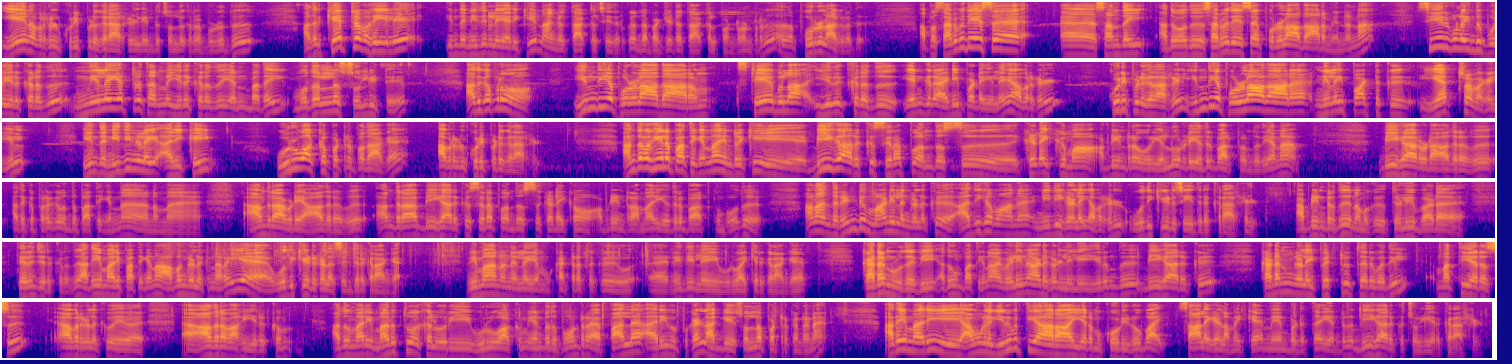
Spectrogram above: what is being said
ஏன் அவர்கள் குறிப்பிடுகிறார்கள் என்று சொல்லுகிற பொழுது அதற்கேற்ற வகையிலே இந்த நிதிநிலை அறிக்கையை நாங்கள் தாக்கல் செய்திருக்கோம் இந்த பட்ஜெட்டை தாக்கல் பண்ணுறோன்றது அது பொருளாகிறது. அப்போ சர்வதேச சந்தை அதாவது சர்வதேச பொருளாதாரம் என்னென்னா சீர்குலைந்து போயிருக்கிறது நிலையற்ற தன்மை இருக்கிறது என்பதை முதல்ல சொல்லிட்டு அதுக்கப்புறம் இந்திய பொருளாதாரம் ஸ்டேபிளாக இருக்கிறது என்கிற அடிப்படையிலே அவர்கள் குறிப்பிடுகிறார்கள். இந்திய பொருளாதார நிலைப்பாட்டுக்கு ஏற்ற வகையில் இந்த நிதிநிலை அறிக்கை உருவாக்கப்பட்டிருப்பதாக அவர்கள் குறிப்பிடுகிறார்கள். அந்த வகையில் பார்த்தீங்கன்னா இன்றைக்கு பீகாருக்கு சிறப்பு அந்தஸ்து கிடைக்குமா அப்படின்ற ஒரு எல்லோருடைய எதிர்பார்ப்பு இருந்தது. ஏன்னா பீகாரோட ஆதரவு அதுக்கு பிறகு வந்து பார்த்திங்கன்னா நம்ம ஆந்திராவுடைய ஆதரவு ஆந்திரா பீகாருக்கு சிறப்பு அந்தஸ்து கிடைக்கும் அப்படின்ற மாதிரி எதிர்பார்க்கும் போது ஆனால் இந்த ரெண்டு மாநிலங்களுக்கு அதிகமான நிதிகளை அவர்கள் ஒதுக்கீடு செய்திருக்கிறார்கள் அப்படின்றது நமக்கு தெளிவுபட தெரிஞ்சிருக்கிறது. அதே மாதிரி பார்த்திங்கன்னா அவங்களுக்கு நிறைய ஒதுக்கீடுகளை செஞ்சுருக்கிறாங்க. விமான நிலையம் கட்டுறதுக்கு நிதியிலே உருவாக்கியிருக்கிறாங்க. கடன் உதவி அதுவும் பார்த்திங்கன்னா வெளிநாடுகளிலே இருந்து பீகாருக்கு கடன்களை பெற்று தருவதில் மத்திய அரசு அவர்களுக்கு ஆதரவாக இருக்கும். அது மாதிரி மருத்துவக் கல்லூரியை உருவாக்கும் என்பது போன்ற பல அறிவிப்புகள் அங்கே சொல்லப்பட்டிருக்கின்றன. அதே மாதிரி அவங்களுக்கு இருபத்தி ஆறாயிரம் கோடி ரூபாய் சாலைகள் அமைக்க மேம்படுத்த என்று பீகாருக்கு சொல்லியிருக்கிறார்கள்.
